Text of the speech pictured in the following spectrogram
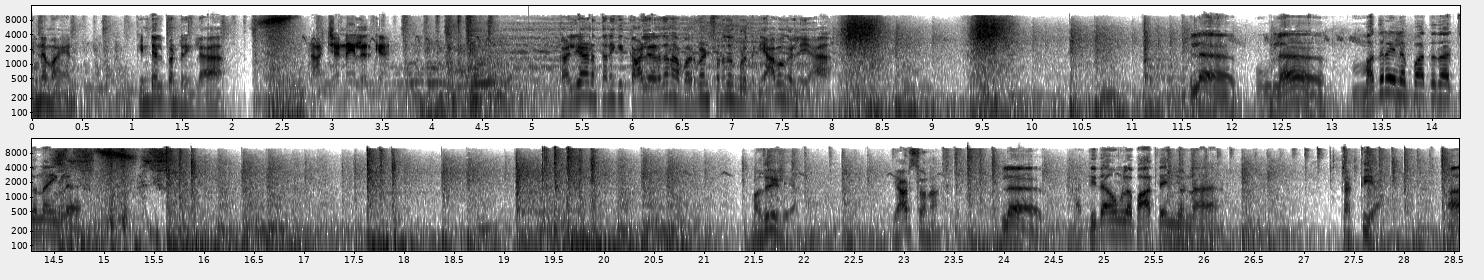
என்ன மாயன்? கிண்டல் பண்றீங்களா? நான் சென்னையில இருக்கேன். கல்யாணத்தனைக்கு காலையில தான் நான் வருவேன்னு சொன்னது உங்களுக்கு ஞாபகம் இல்லையா? இல்ல உங்களை மதுரையில பார்த்ததா சொன்னாங்களே. மதுரையிலையா? யார் சொன்னா? இல்ல கத்தி தான் உங்களை பார்த்தேன்னு சொன்னா. கத்தியா? ஆ.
